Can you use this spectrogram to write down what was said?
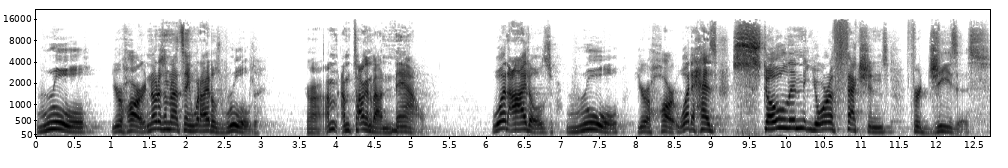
rule your heart? Notice I'm not saying what idols ruled your heart. I'm, I'm talking about now. What idols rule your heart? What has stolen your affections for Jesus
